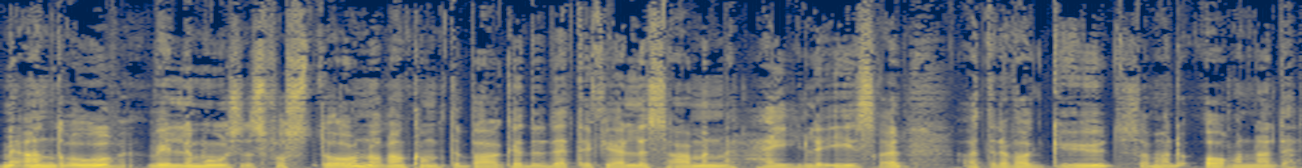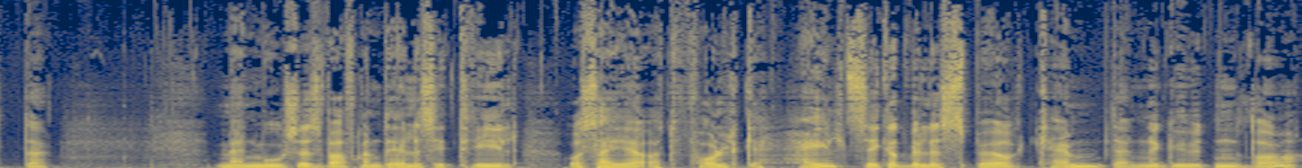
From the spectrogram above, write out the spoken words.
Med andre ord ville Moses forstå når han kom tilbake til dette fjellet sammen med hele Israel, at det var Gud som hadde ordna dette. Men Moses var fremdeles i tvil og sier at folket helt sikkert ville spørre hvem denne guden var.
